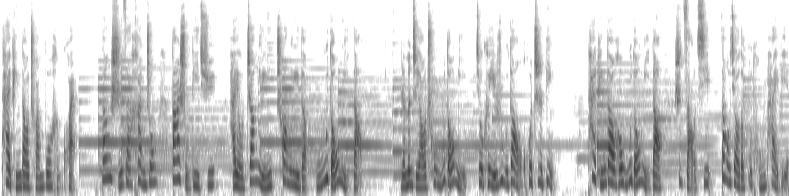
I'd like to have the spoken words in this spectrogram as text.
太平道传播很快，当时在汉中巴蜀地区，还有张陵创立的五斗米道。人们只要出五斗米就可以入道或治病。太平道和五斗米道是早期道教的不同派别，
